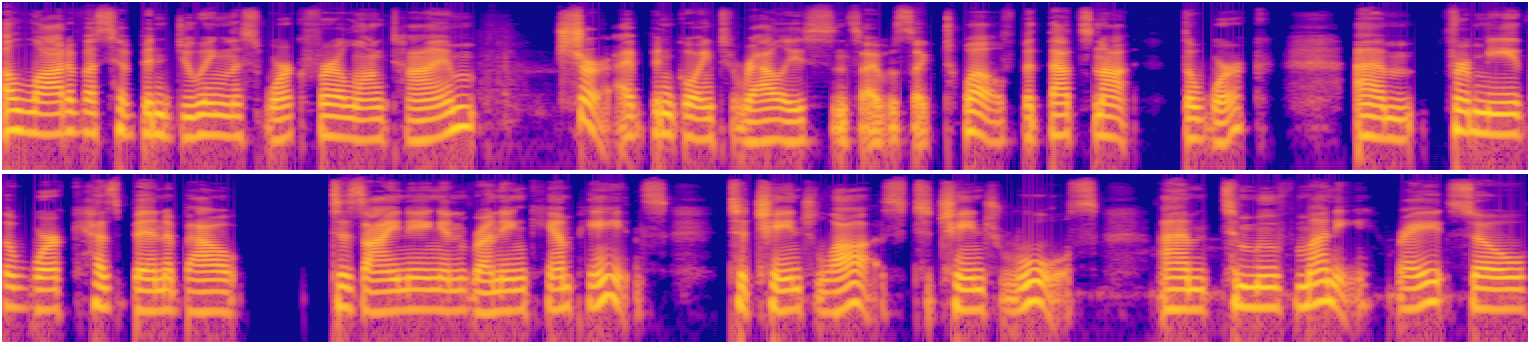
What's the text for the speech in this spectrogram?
a lot of us have been doing this work for a long time, sure, I've been going to rallies since I was like 12, but that's not the work. Um, for me, the work has been about designing and running campaigns to change laws, to change rules, um, to move money, right? So,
